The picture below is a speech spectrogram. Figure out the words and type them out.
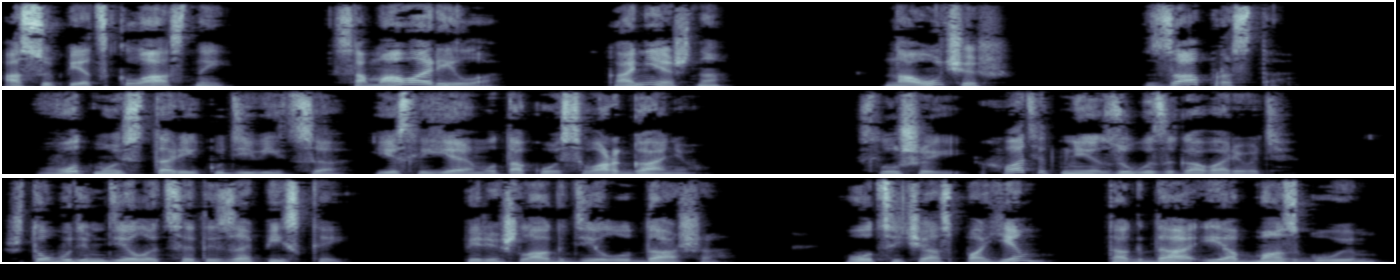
А супец классный. Сама варила? Конечно. Научишь? Запросто. Вот мой старик удивится, если я ему такой сварганю. Слушай, хватит мне зубы заговаривать. Что будем делать с этой запиской? Перешла к делу Даша. Вот сейчас поем, тогда и обмозгуем.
